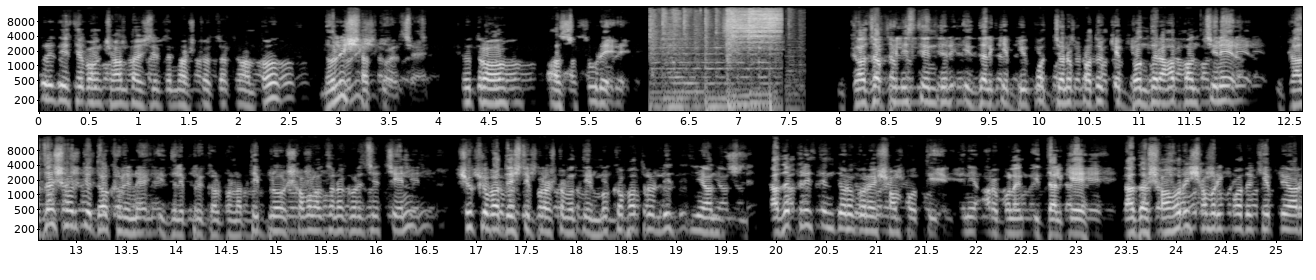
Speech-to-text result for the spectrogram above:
করে দিয়েছে এবং সন্ত্রাসীদের নষ্ট চক্রান্ত ধূলিসাৎ করেছে। সূত্র অসুরে। গাজা ফিলিস্তিনদের ইসরায়েলকে বিপজ্জনক পদক্ষেপ বন্ধের আহ্বান চীনের। গাজা শহরকে দখলে নেয় ইসরায়েলের পরিকল্পনা। তীব্র সমালোচনা করেছে চীন। শুক্রবার দেশটির পররাষ্ট্রমন্ত্রীর মুখপাত্র গাজা ফিলিস্তিন জনগণের সম্পত্তি তিনি আরও বলেন ইসরায়েলকে গাজা শহরে সামরিক পদক্ষেপ নেওয়ার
